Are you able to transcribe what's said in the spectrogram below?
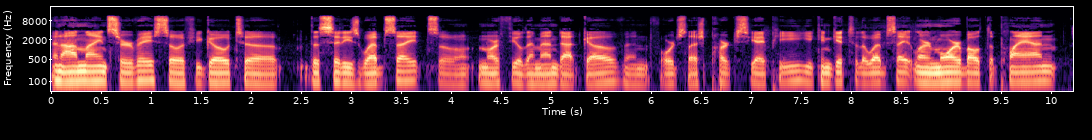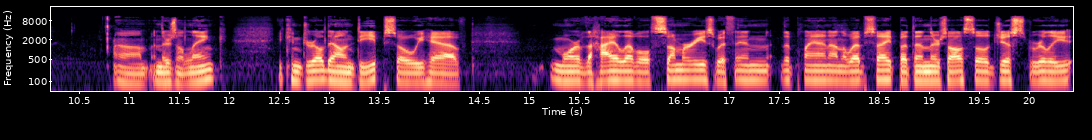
an online survey. So if you go to the city's website, so northfieldmn.gov and forward slash park CIP, you can get to the website, learn more about the plan, um, and there's a link. You can drill down deep. So we have more of the high level summaries within the plan on the website, but then there's also just really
